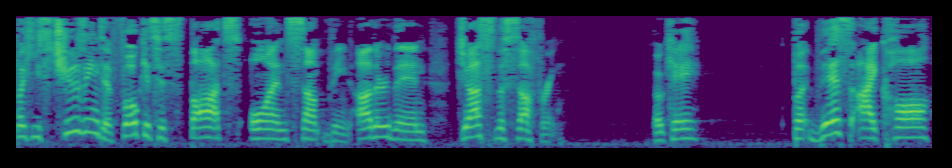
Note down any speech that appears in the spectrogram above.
But he's choosing to focus his thoughts on something other than just the suffering. Okay? But this I call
